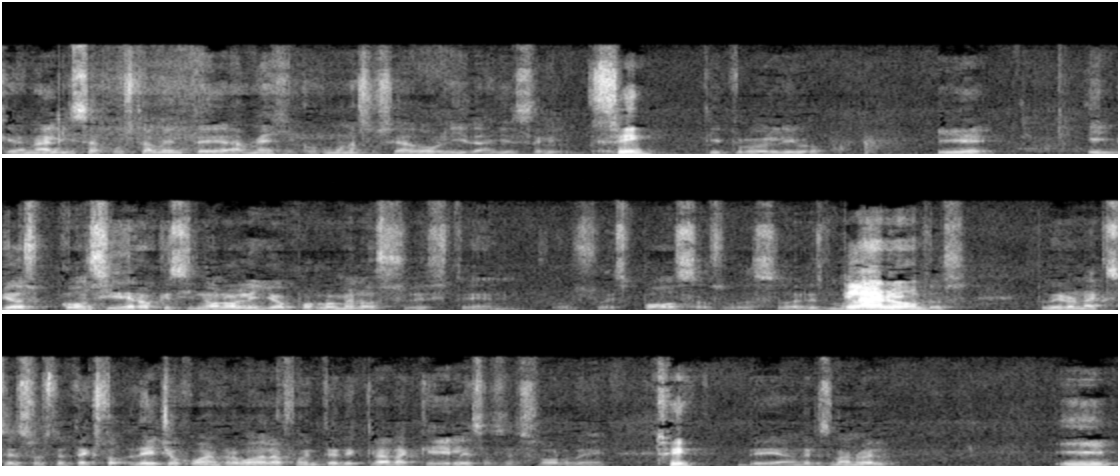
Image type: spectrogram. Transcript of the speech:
que analiza justamente a México como una sociedad dolida, y es el, el Sí. título del libro. Y, eh, y yo considero que si no lo leyó, por lo menos este, su, su esposa, sus asesores muy Claro. directos tuvieron acceso a este texto. De hecho, Juan Ramón de la Fuente declara que él es asesor de, sí. de Andrés Manuel. Y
